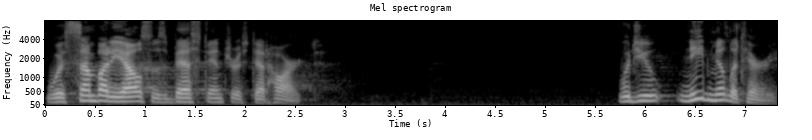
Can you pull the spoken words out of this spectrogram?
with somebody else's best interest at heart, would you need military?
